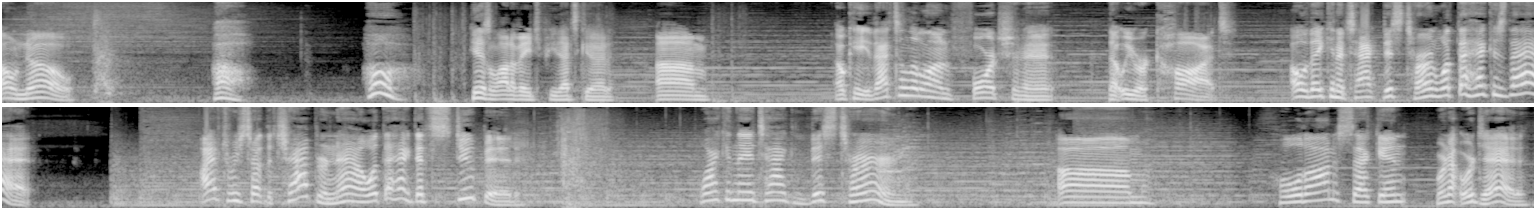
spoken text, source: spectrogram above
Oh, no. Oh. Oh. He has a lot of HP. That's good. Um, okay, that's a little unfortunate that we were caught. Oh, they can attack this turn? What the heck is that? I have to restart the chapter now. What the heck? That's stupid. Why can they attack this turn? Um, hold on a second. We're not, we're dead.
